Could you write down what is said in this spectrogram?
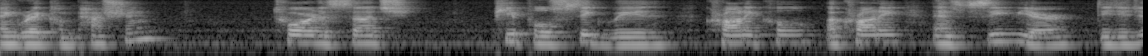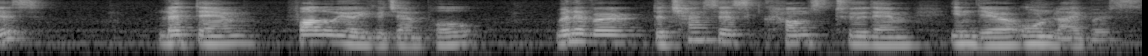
and great compassion toward such people sick with chronic, uh, chronic and severe diseases. Let them follow your example whenever the chances comes to them in their own lives.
